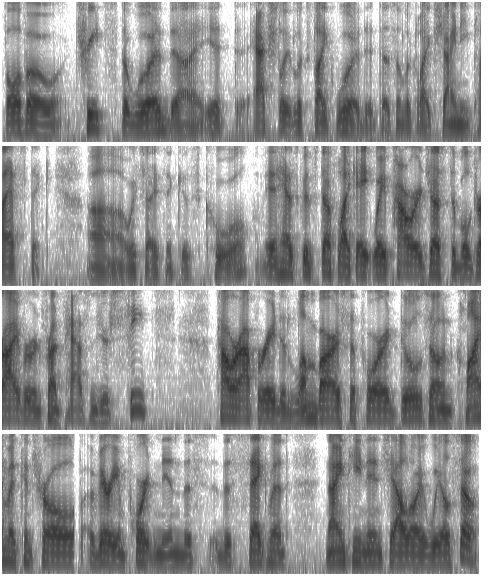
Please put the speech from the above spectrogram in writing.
Volvo treats the wood. Uh, it actually looks like wood. It doesn't look like shiny plastic, uh, which I think is cool. It has good stuff like eight way power adjustable driver and front passenger seats, power operated lumbar support, dual zone climate control, very important in this, this segment, 19 inch alloy wheels. So,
